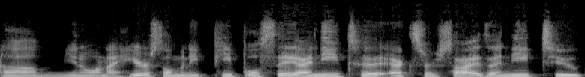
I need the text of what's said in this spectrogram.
um, you know and I hear so many people say I need to exercise. I need to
